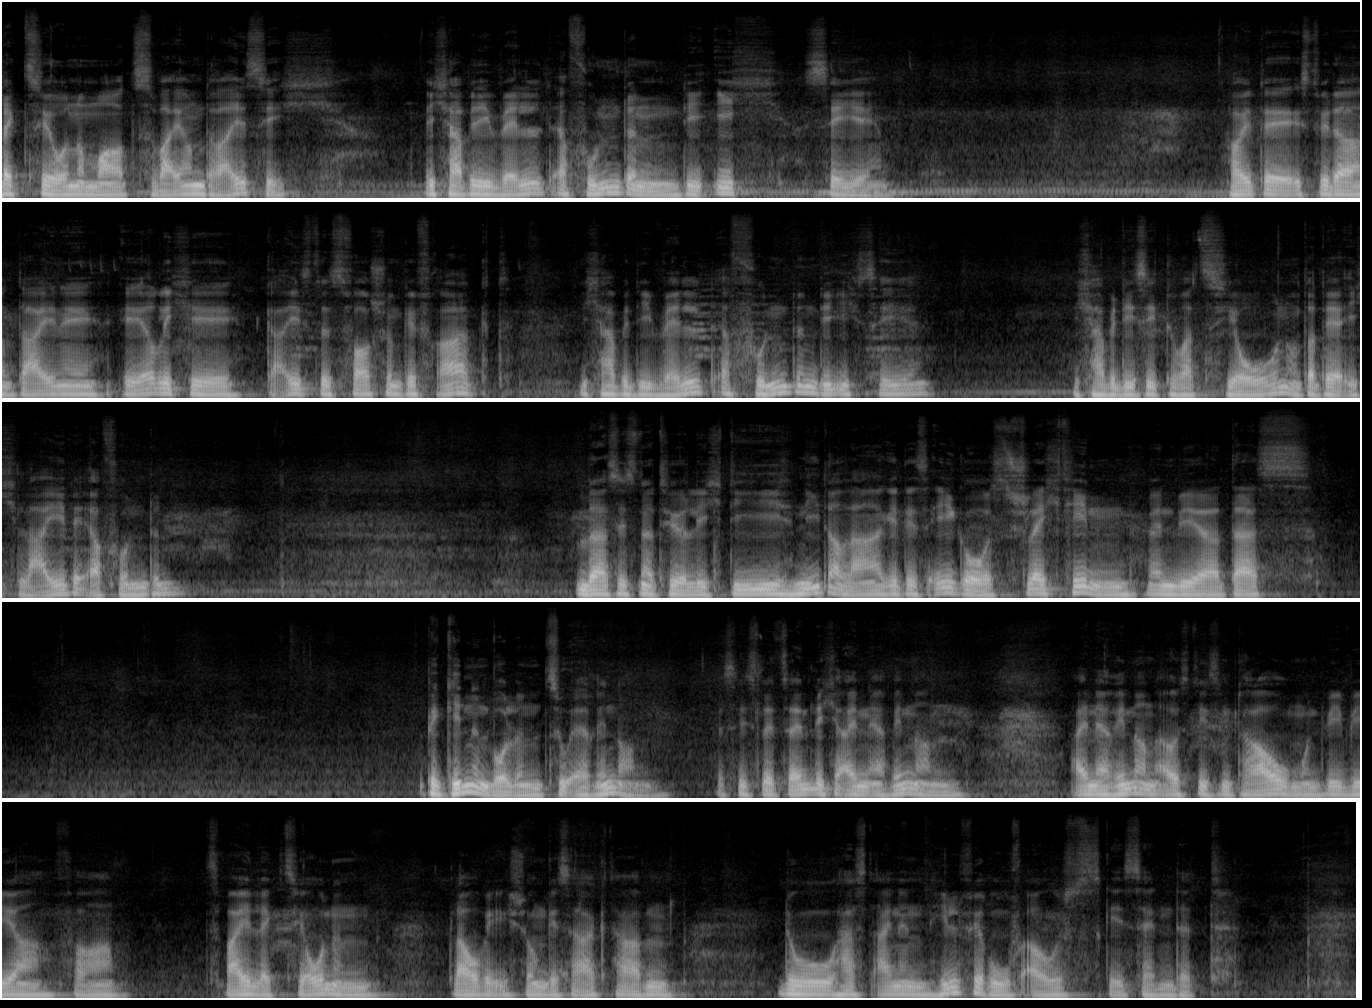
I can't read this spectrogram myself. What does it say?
Lektion Nummer 32. Ich habe die Welt erfunden, die ich sehe. Heute ist wieder deine ehrliche Geistesforschung gefragt. Ich habe die Welt erfunden, die ich sehe. Ich habe die Situation, unter der ich leide, erfunden. Das ist natürlich die Niederlage des Egos schlechthin, wenn wir das beginnen wollen zu erinnern. Es ist letztendlich ein Erinnern, ein Erinnern aus diesem Traum und wie wir vor zwei Lektionen, glaube ich, schon gesagt haben, du hast einen Hilferuf ausgesendet.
